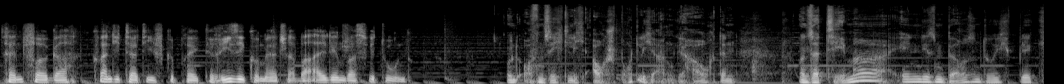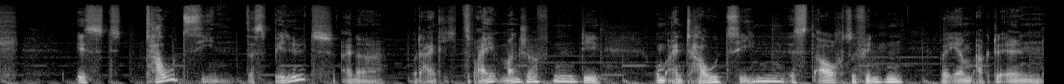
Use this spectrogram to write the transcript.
Trendfolger, quantitativ geprägte Risikomanager bei all dem, was wir tun. Und offensichtlich auch sportlich angehaucht, denn unser Thema in diesem Börsendurchblick ist Tauziehen. Das Bild einer oder eigentlich zwei Mannschaften, die um ein Tau ziehen, ist auch zu finden bei ihrem aktuellen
